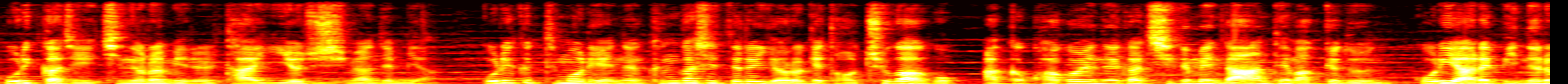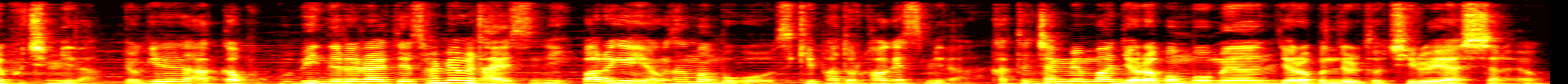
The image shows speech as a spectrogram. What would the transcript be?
꼬리까지 지느러미를 다 이어주시면 됩니다. 꼬리 끄트머리에는 큰 가시들을 여러 개 더 추가하고 아까 과거에 내가 지금의 나한테 맡겨둔 꼬리 아래 비늘을 붙입니다. 여기는 아까 복부 비늘을 할 때 설명을 다 했으니 빠르게 영상만 보고 skip하도록 하겠습니다. 같은 장면만 여러 번 보면 여러분들도 지루해 하시잖아요.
